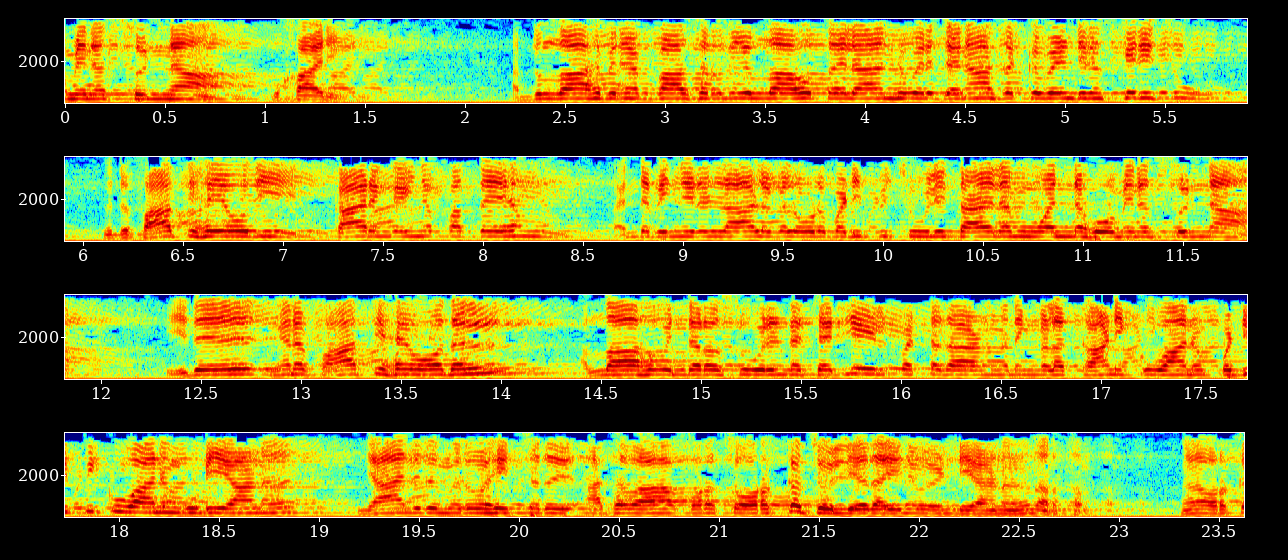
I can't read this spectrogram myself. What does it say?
من السنة ബുഖാരി അബ്ദുല്ലാഹിബിൻ അബ്ബാസ് റളിയല്ലാഹു തലാൻഹു ഒരു ജനാസക്ക് വേണ്ടി നിസ്കരിച്ചു. എന്നിട്ട് ഫാത്തിഹയോതി നിസ്കാരം കഴിഞ്ഞപ്പോൾ അദ്ദേഹം തന്റെ പിന്നിലുള്ള ആളുകളോട് പഠിപ്പിച്ചു ലി തഅലമു അന്നഹു മിന സുന്ന. ഇത് ഇങ്ങനെ ഫാത്തിഹ ഓതൽ അള്ളാഹുവിന്റെ റസൂലിന്റെ ചര്യയിൽപ്പെട്ടതാണെന്ന് നിങ്ങളെ കാണിക്കുവാനും പഠിപ്പിക്കുവാനും കൂടിയാണ് ഞാനിത് നിർവഹിച്ചത് അഥവാ കുറച്ച് ഉറക്ക ചൊല്ലിയത് അതിനു വേണ്ടിയാണ് എന്നർത്ഥം. അങ്ങനെ ഉറക്ക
